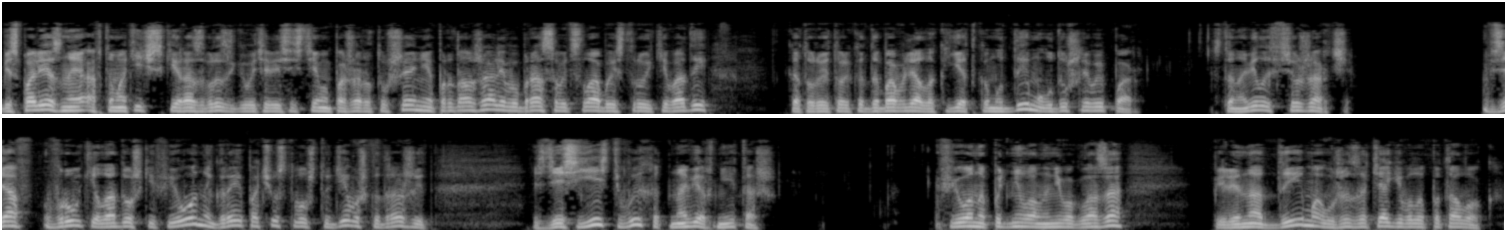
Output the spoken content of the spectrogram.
Бесполезные автоматические разбрызгиватели системы пожаротушения продолжали выбрасывать слабые струйки воды, которые только добавляла к едкому дыму удушливый пар. Становилось все жарче. Взяв в руки ладошки Фионы, Грей почувствовал, что девушка дрожит. «Здесь есть выход на верхний этаж». Фиона подняла на него глаза. Пелена дыма уже затягивала потолок.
